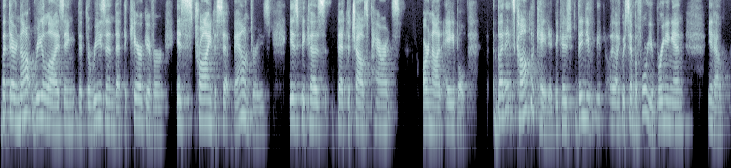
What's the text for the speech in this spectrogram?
but they're not realizing that the reason that the caregiver is trying to set boundaries is because that the child's parents are not able but it's complicated because then you like we said before you're bringing in you know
